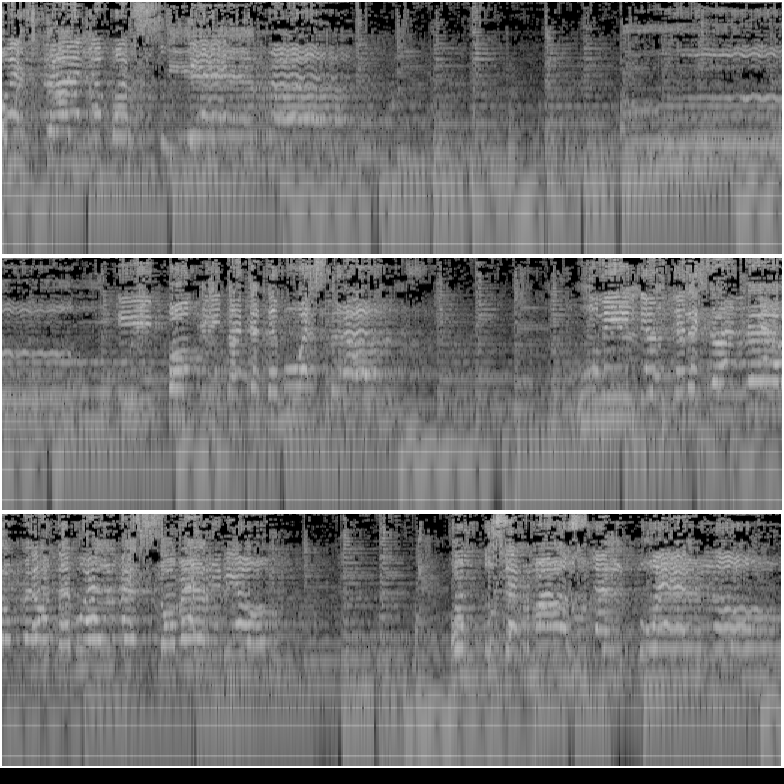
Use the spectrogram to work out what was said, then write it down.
como extraño por su tierra. Uh, hipócrita que te muestras, humilde ante el extranjero, pero te vuelves soberbio con tus hermanos del pueblo.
